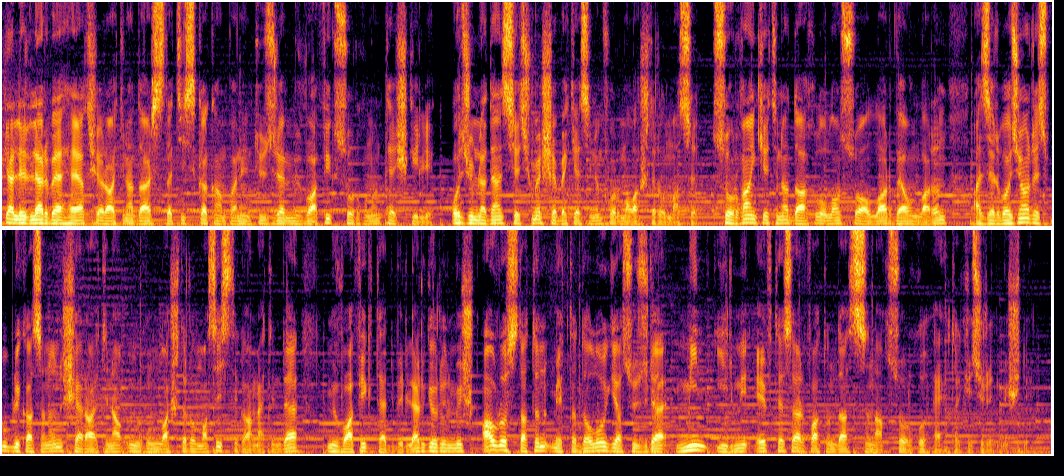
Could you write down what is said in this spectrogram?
Gəlirlər və həyat şəraitinə dair statistika komponenti üzrə müvafiq sorğunun təşkili, o cümlədən seçmə şəbəkəsinin formalaşdırılması, sorğu anketinə daxil olan suallar və onların Azərbaycan Respublikasının şəraitinə uyğunlaşdırılması istiqamətində müvafiq tədbirlər görülmüş, Avrostatın metodologiyası üzrə 1020 ev təsərrüfatında sınaq sorğu həyata keçirilmişdi.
